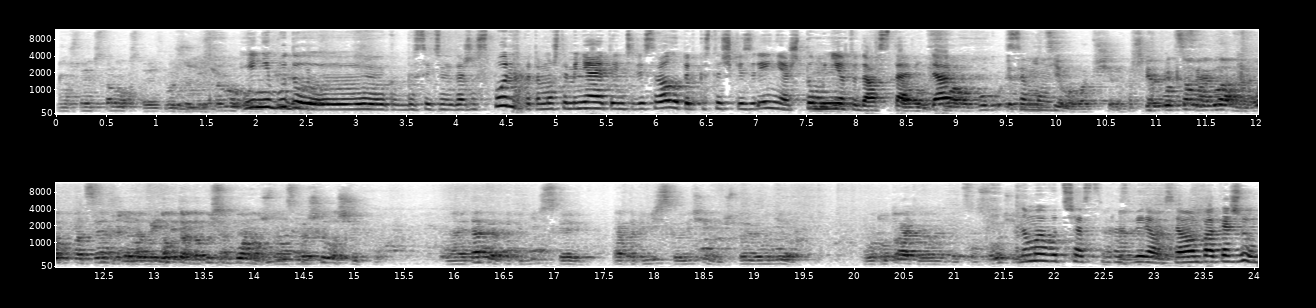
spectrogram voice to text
Может, у них станок стоит. Потому что не станок. Я не буду э, как бы с этим даже спорить, потому что меня это интересовало только с точки зрения, что мне туда вставить, да? Слава богу, это саму. не тема вообще. Так вот самое главное, вот пациент, доктор, допустим, понял, что он совершил ошибку на этапе ортопедической, ортопедического лечения. Что ему делать? Вот утратил он этот сосочек. Но мы вот сейчас разберемся, я вам покажу,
